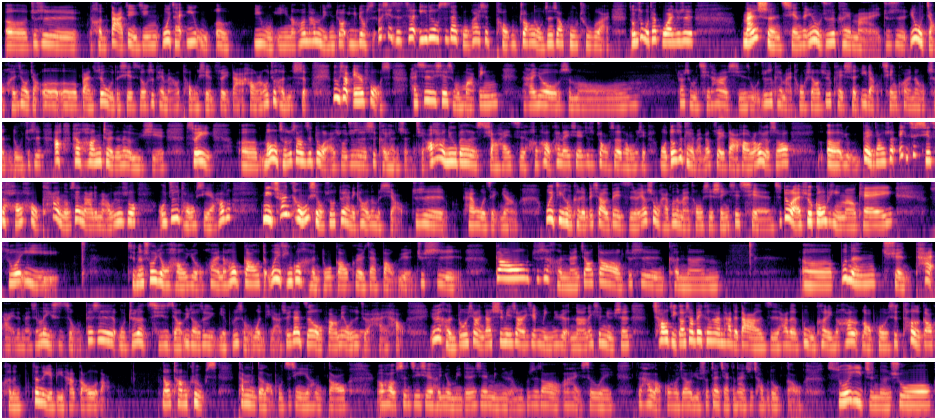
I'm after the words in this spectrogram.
呃，就是很大件，已经我也才一五二、一五一，然后他们已经做到一六四，而且人家一六四在国外是童装，我真的是要哭出来。总之我在国外就是。蛮省钱的，因为我就是可以买，就是因为我脚很小，脚二二二二半，所以我的鞋子都是可以买到童鞋最大号，然后就很省。例如像 Air Force，还是一些什么马丁，还有什么。还有什么其他的鞋子，我就是可以买童鞋，就是可以省一两千块那种程度，就是啊，还有 Hunter 的那个雨鞋，所以呃，某种程度上是对我来说就是是可以很省钱。哦，还有 New Balance 小孩子很好看的一些就是撞色的童鞋，我都是可以买到最大号。然后有时候呃，有被人家说，哎、欸，这鞋子好好看哦，在哪里买？我就说，我就是童鞋。他说你穿童鞋，我说对啊，你看我那么小，就是。还要我怎样？我已经很可怜被笑一辈子了。要是我还不能买东西，省一些钱，这对我来说公平吗？OK，所以只能说有好有坏。然后高的，我也听过很多高个儿在抱怨，就是高就是很难交到，就是可能。呃，不能选太矮的男生，类似这种。但是我觉得其实只要遇到这个也不是什么问题啦。所以在择偶方面，我是觉得还好。因为很多像你知道市面上的一些名人呐、那些女生超级高，像贝克汉他的大儿子，他的布鲁克林，然后他老婆是特高，可能真的也比他高了吧。然后 Tom Cruise 他们的老婆之前也很高，然后还有甚至一些很有名的那些名人，我不知道阿海瑟薇，但她老公好像有时候站起来跟她也是差不多高，所以只能说，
